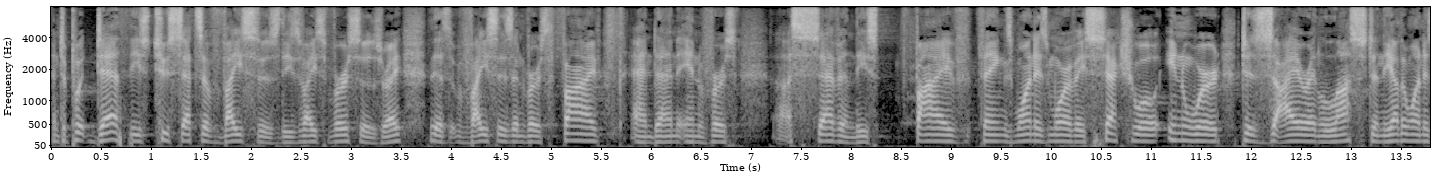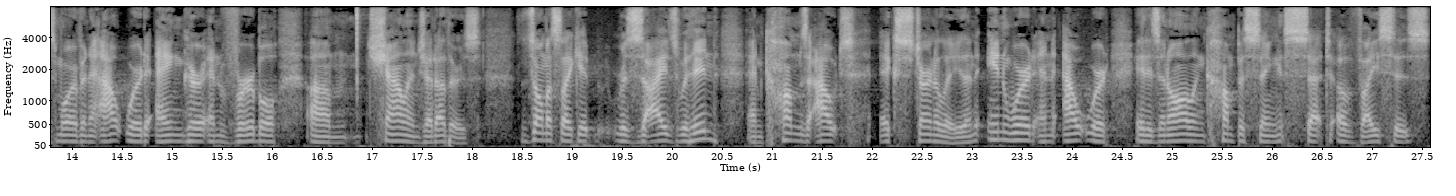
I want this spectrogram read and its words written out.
And to put death, these two sets of vices, these vice verses, right? There's vices in verse 5, and then in verse uh, 7, these five things. One is more of a sexual, inward desire and lust, and the other one is more of an outward anger and verbal um, challenge at others. It's almost like it resides within and comes out externally. An inward and outward, it is an all encompassing set of vices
